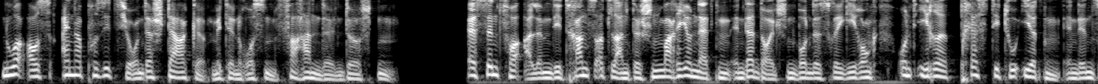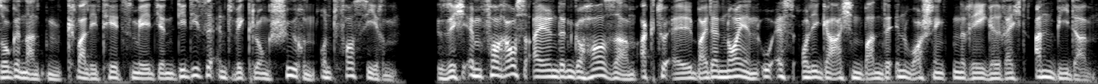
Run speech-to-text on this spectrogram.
nur aus einer Position der Stärke mit den Russen verhandeln dürften. Es sind vor allem die transatlantischen Marionetten in der deutschen Bundesregierung und ihre Prestituierten in den sogenannten Qualitätsmedien, die diese Entwicklung schüren und forcieren. Sich im vorauseilenden Gehorsam aktuell bei der neuen US-Oligarchenbande in Washington regelrecht anbiedern.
